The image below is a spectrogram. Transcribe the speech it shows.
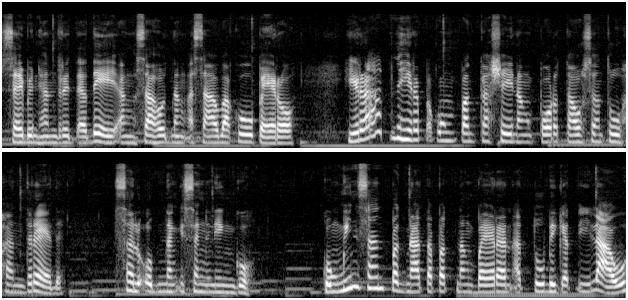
700 a day ang sahod ng asawa ko pero hirap na hirap akong pagkasya ng 4,200 sa loob ng isang linggo. Kung minsan pag natapat ng bayaran at tubig at ilaw,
